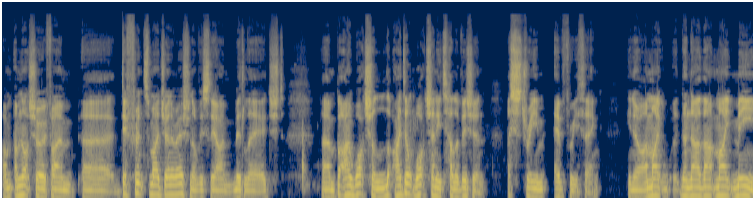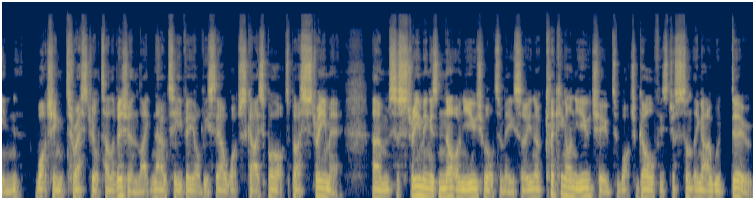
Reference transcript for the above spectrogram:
I'm, I'm not sure if I'm uh, different to my generation. Obviously, I'm middle aged, um, but I watch a. I don't watch any television. I stream everything. You know, I might now that might mean watching terrestrial television like now TV. Obviously, I watch Sky Sports, but I stream it. Um, so streaming is not unusual to me. So you know, clicking on YouTube to watch golf is just something I would do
